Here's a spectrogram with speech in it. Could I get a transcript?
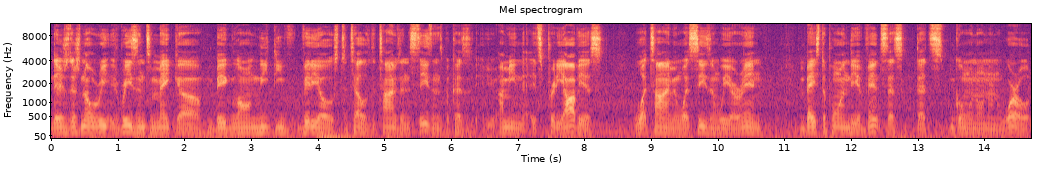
there's there's no re reason to make uh, big long lengthy videos to tell of the times and the seasons because I mean it's pretty obvious what time and what season we are in based upon the events that's that's going on in the world.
